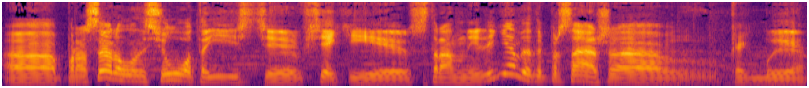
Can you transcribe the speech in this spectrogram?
Э, про сэра Ланселота есть э, всякие странные легенды. Это персонаж как бы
